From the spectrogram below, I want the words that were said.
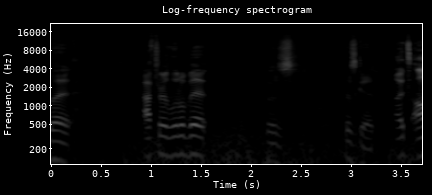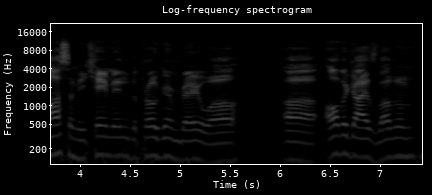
but after a little bit, it was it was good. It's awesome. He came into the program very well. Uh, all the guys love him.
